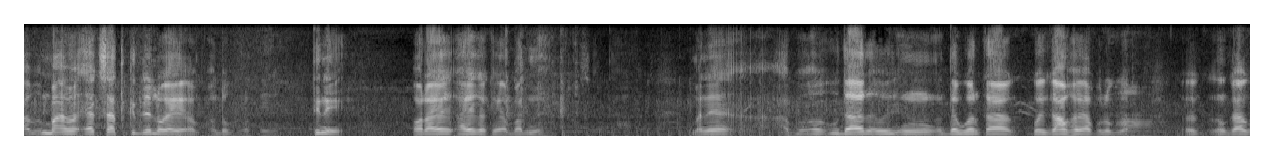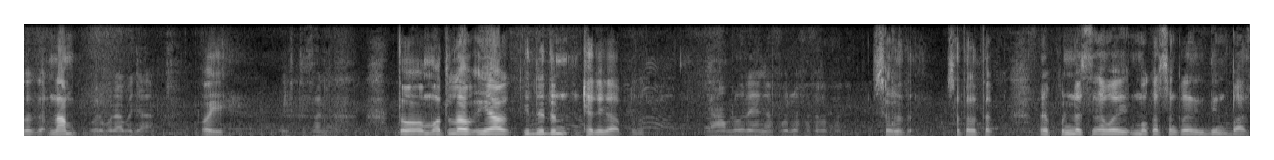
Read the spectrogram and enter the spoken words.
अब एक साथ कितने लोग आए आप लोग? तीन ही? और आए आएगा क्या बाद में? मैंने अब उधर देवघर का कोई गाँव है आप लोग का? अ, गाँव का नाम? बाज़ार। वही। स्टेशन है। तो मतलब यहाँ कितने दिन ठहरेगा आप लोग? यहाँ हम लोग रहेंगे सोलह सत्रह तक। सोलह तक सत्रह तक। पुण्य वही मकर संक्रांति के दिन बाद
